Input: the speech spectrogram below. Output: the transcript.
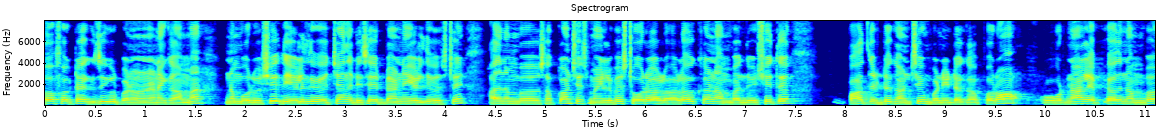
பர்ஃபெக்டாக எக்ஸிக்யூட் பண்ணணும்னு நினைக்காம நம்ம ஒரு விஷயத்தை எழுதி வச்சு அந்த டிசைட் பிளானை எழுதி வச்சுட்டு அது நம்ம சப்கான்ஷியஸ் மைண்டில் போய் ஸ்டோர் ஆகிற அளவுக்கு நம்ம அந்த விஷயத்தை பார்த்துட்டு கன்சியூம் பண்ணிட்டதுக்கப்புறம் ஒரு நாள் எப்பயாவது நம்ம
